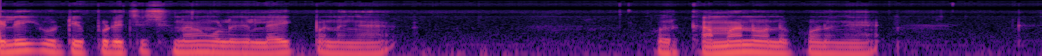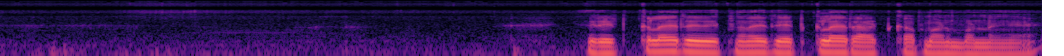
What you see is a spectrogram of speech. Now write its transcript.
எலி குட்டி பிடிச்சிச்சின்னா உங்களுக்கு லைக் பண்ணுங்கள் ஒரு கமெண்ட் ஒன்று போடுங்க. ரெட் கலர் இருக்கிறதுனால ரெட் கலர் ஆட் கமெண்ட் பண்ணுங்கள்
